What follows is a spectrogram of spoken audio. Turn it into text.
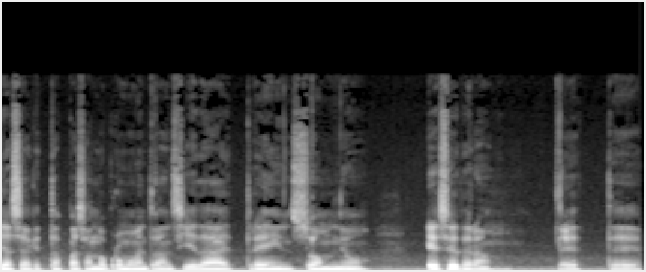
Ya sea que estás pasando por un momento de ansiedad, estrés, insomnio, etcétera. Este,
